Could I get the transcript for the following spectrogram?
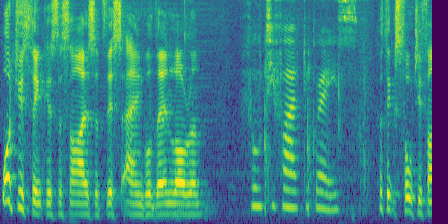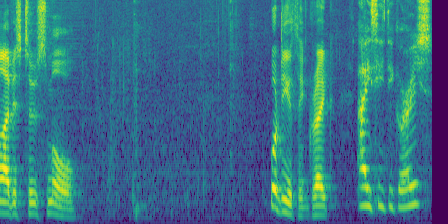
What do you think is the size of this angle then, Lauren? 45 degrees. Who thinks 45 is too small? What do you think, Greg? 80 degrees.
